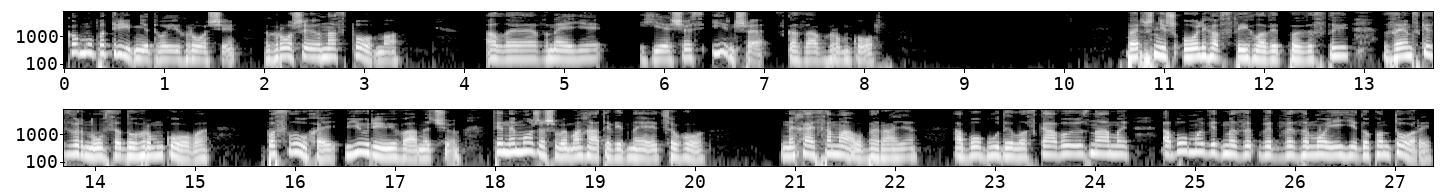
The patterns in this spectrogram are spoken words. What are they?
Кому потрібні твої гроші? Грошей у нас повно. але в неї є щось інше, сказав Громков. Перш ніж Ольга встигла відповісти, Земський звернувся до Громкова. Послухай, Юрію Івановичу, ти не можеш вимагати від неї цього. Нехай сама обирає або буде ласкавою з нами, або ми відвеземо її до контори,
